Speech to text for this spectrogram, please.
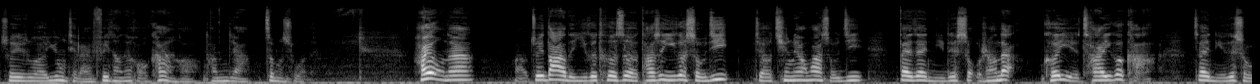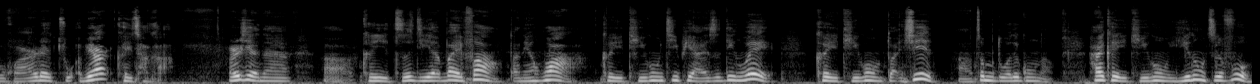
所以说用起来非常的好看哈。他们家这么说的。还有呢啊，最大的一个特色，它是一个手机。叫轻量化手机，戴在你的手上的，可以插一个卡，在你的手环的左边可以插卡，而且呢，啊，可以直接外放打电话，可以提供 GPS 定位，可以提供短信啊，这么多的功能，还可以提供移动支付，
